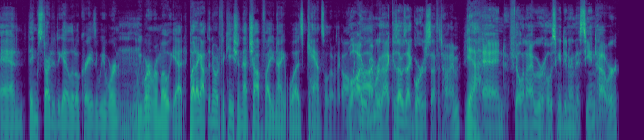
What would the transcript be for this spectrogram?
and things started to get a little crazy. We weren't Mhm. we weren't remote yet, but I got the notification that Shopify Unite was canceled. I was like, "Oh well, I God. remember that because I was at Gorgeous at the time. Yeah. and Phil and I we were hosting a dinner in the CN Tower,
